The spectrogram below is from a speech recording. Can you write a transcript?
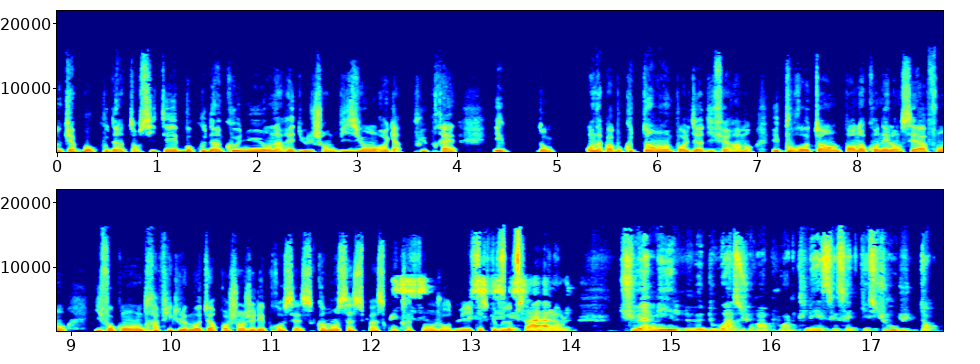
Donc il y a beaucoup d'intensité, beaucoup d'inconnus. On a réduit le champ de vision, on regarde plus près, et donc on n'a pas beaucoup de temps hein, pour le dire différemment. Et pour autant, pendant qu'on est lancé à fond, il faut qu'on trafique le moteur pour changer les process. Comment ça se passe concrètement aujourd'hui et qu'est-ce que vous observez? Alors, tu as mis le doigt sur un point clé, c'est cette question du temps.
